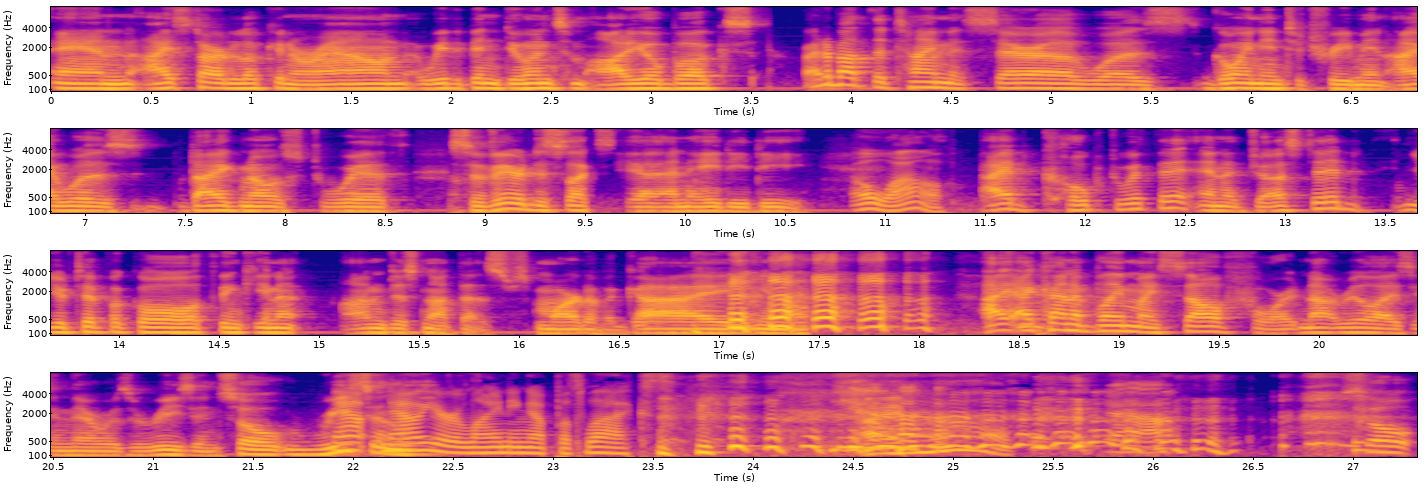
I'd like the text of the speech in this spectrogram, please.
And I started looking around. We'd been doing some audiobooks. Right about the time that Sarah was going into treatment, I was diagnosed with severe dyslexia and ADD. Oh, wow. I had coped with it and adjusted. Your typical thinking, I'm just not that smart of a guy. You know, I, I kind of blame myself for it, not realizing there was a reason. So recently, now you're lining up with Lex. I know. yeah so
